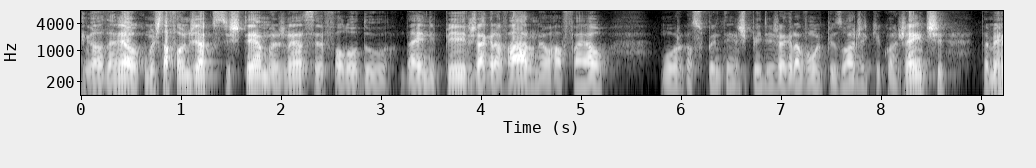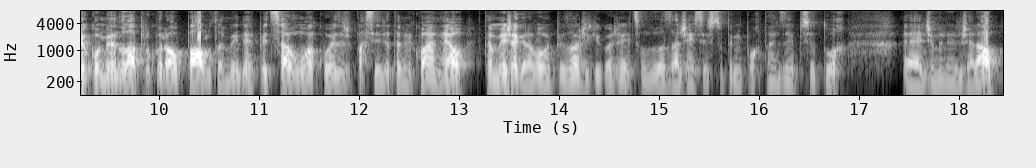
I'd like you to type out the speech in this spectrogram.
Legal, Daniel. Como a gente está falando de ecossistemas, né? Você falou do, da NP, eles já gravaram, né? O Rafael Moura, que é o superintendente de PD, já gravou um episódio aqui com a gente. Também recomendo lá procurar o Paulo também, de repente sai alguma coisa de parceria também com a ANEL, que também já gravou um episódio aqui com a gente. São duas agências super importantes aí para o setor, é, de maneira geral.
